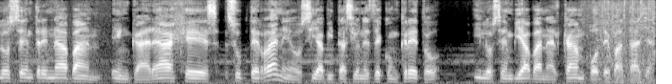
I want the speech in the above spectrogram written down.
Los entrenaban en garajes subterráneos y habitaciones de concreto y los enviaban al campo de batalla.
